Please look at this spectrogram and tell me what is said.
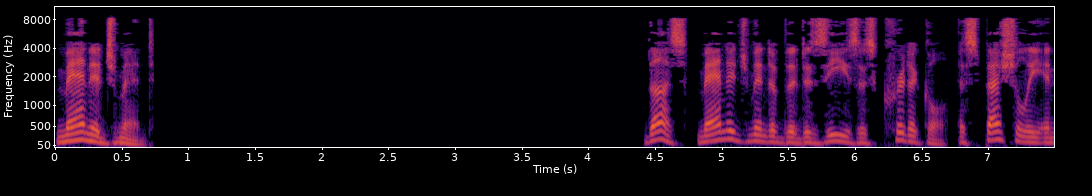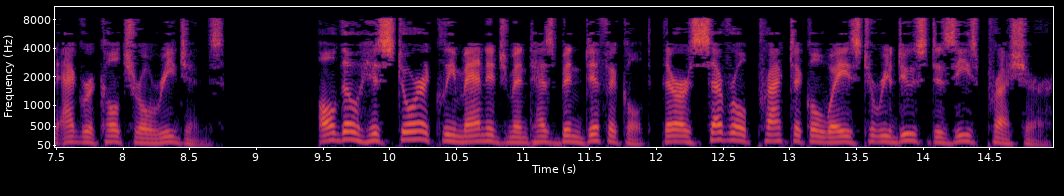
Management Thus, management of the disease is critical, especially in agricultural regions. Although historically management has been difficult, there are several practical ways to reduce disease pressure.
